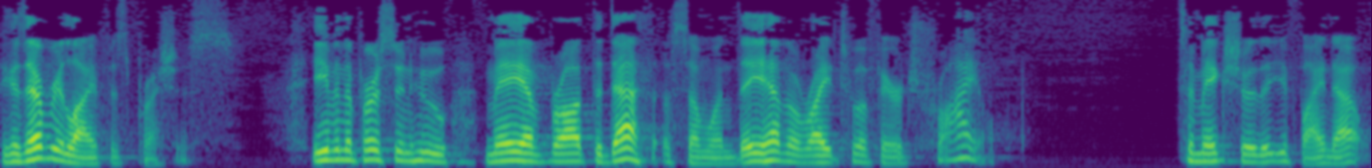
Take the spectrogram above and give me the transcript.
Because every life is precious. Even the person who may have brought the death of someone, they have a right to a fair trial to make sure that you find out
